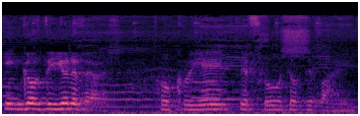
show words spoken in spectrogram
King of the universe, who creates the fruit of the vine.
